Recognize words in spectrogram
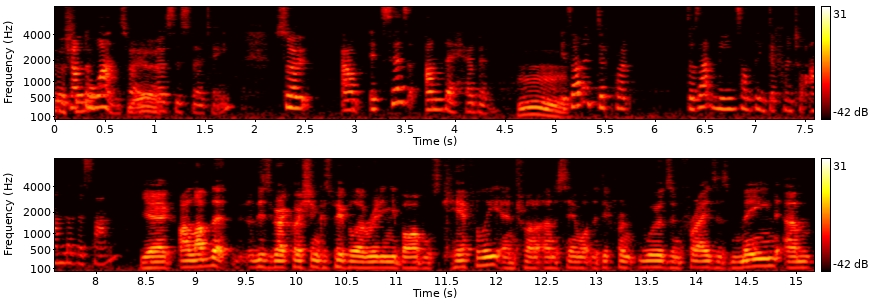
one. Chapter one, sorry, Yeah. verses thirteen. So um, it says under heaven. Hmm. Is that a different? Does that mean something different to under the sun? Yeah, I love that. This is a great question because people are reading your Bibles carefully and trying to understand what the different words and phrases mean. Um,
